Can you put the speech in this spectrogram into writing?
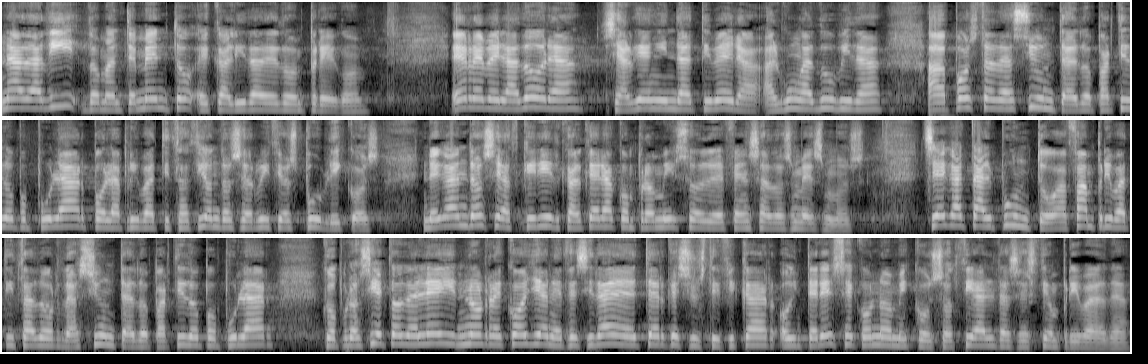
Nada di do mantemento e calidade do emprego. É reveladora, se alguén ainda tivera algunha dúbida, a aposta da Xunta e do Partido Popular pola privatización dos servizos públicos, negándose a adquirir calquera compromiso de defensa dos mesmos. Chega a tal punto o afán privatizador da Xunta e do Partido Popular que o proxecto de lei non recolle a necesidade de ter que xustificar o interese económico ou social da xestión privada.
